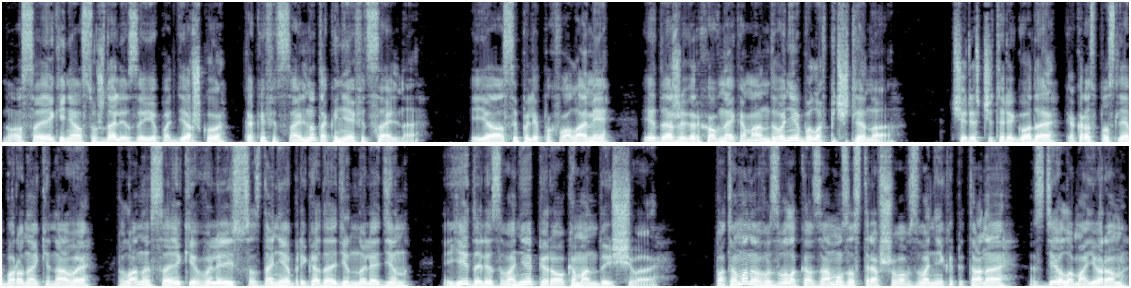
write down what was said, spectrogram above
но Саеки не осуждали за её поддержку, как официально, так и неофициально. Её осыпали похвалами, и даже Верховное командование было впечатлено. Через четыре года, как раз после обороны Окинавы, Планы Саеки вылились в создание бригады 101, и ей дали звание первого командующего. Потом она вызвала Казаму, застрявшего в звании капитана, сделала майором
